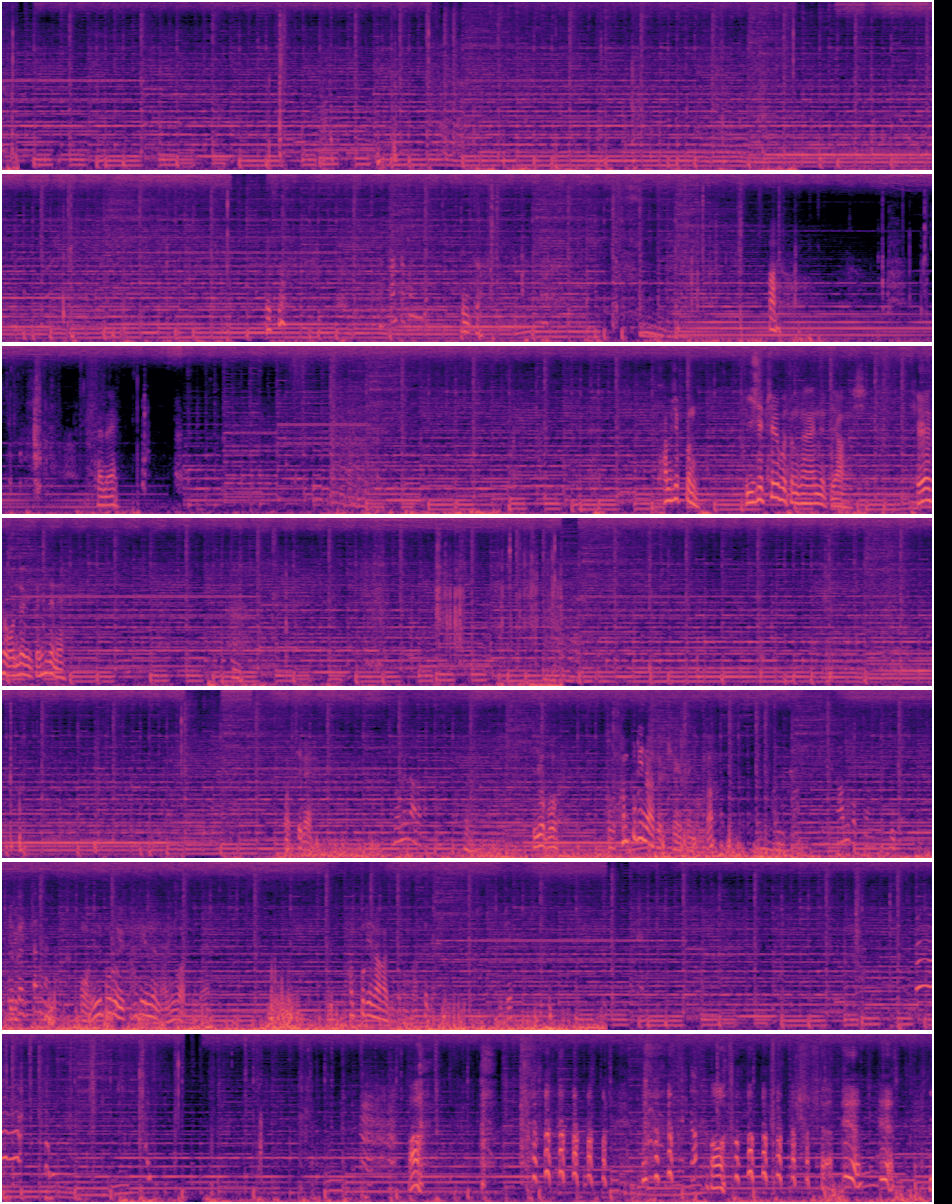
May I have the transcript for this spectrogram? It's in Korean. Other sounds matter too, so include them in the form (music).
되네. 삼십 분 27분 등산했는데, 야, 씨. 계속 언덕이니까 힘드네. 산불이 나서 이렇게 된 건가? 그러니까. 나무가 없어. 여기까지 딱 난다. 어, 일부러 하기는 아닌 것 같은데. 산불이 나가지고 그런 것 같아. 그지?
